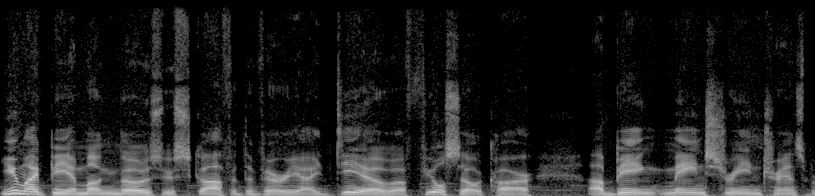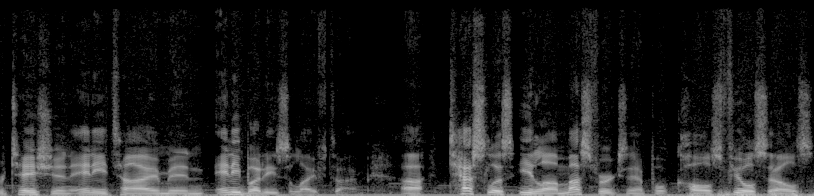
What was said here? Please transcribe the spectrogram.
You might be among those who scoff at the very idea of a fuel cell car uh, being mainstream transportation anytime in anybody's lifetime. Uh, Tesla's Elon Musk, for example, calls fuel cells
